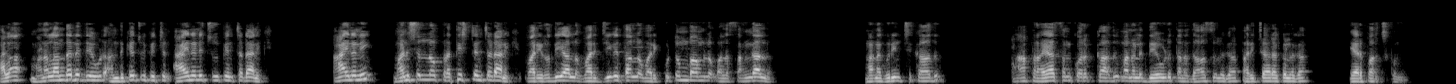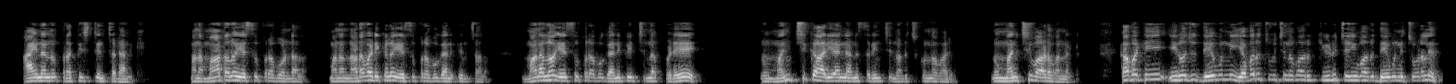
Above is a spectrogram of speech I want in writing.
అలా మనలందరినీ దేవుడు అందుకే చూపించాడు ఆయనని చూపించడానికి ఆయనని మనుషుల్లో ప్రతిష్ఠించడానికి వారి హృదయాల్లో వారి జీవితాల్లో వారి కుటుంబంలో వాళ్ళ సంఘాల్లో. మన గురించి కాదు ఆ ప్రయాసం కొరకు కాదు మనల్ని దేవుడు తన దాసులుగా పరిచారకులుగా ఏర్పరచుకుంది ఆయనను ప్రతిష్ఠించడానికి. మన మాటలో యేసుప్రభు ఉండాలి? మన నడవడికలో యేసుప్రభు కనిపించాలి? మనలో యేసుప్రభు కనిపించినప్పుడే నువ్వు మంచి కార్యాన్ని అనుసరించి నడుచుకున్నవాడు నువ్వు మంచివాడు అన్నట్టు కాబట్టి ఈరోజు దేవుణ్ణి ఎవరు చూచిన వారు కీడు చేయవారు దేవుణ్ణి చూడలేరు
